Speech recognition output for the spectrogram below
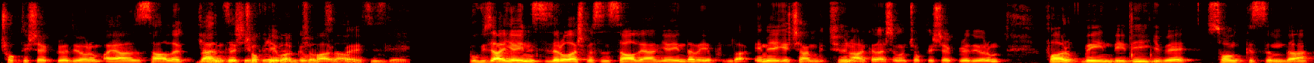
Çok teşekkür ediyorum. Ayağınıza sağlık. Ben Kendinize çok iyi bakın Çok Faruk sağ olun. Bey. Siz de. Bu güzel yayının sizlere ulaşmasını sağlayan yayında ve yapımda emeği geçen bütün arkadaşlarıma çok teşekkür ediyorum. Faruk Bey'in dediği gibi son kısımda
